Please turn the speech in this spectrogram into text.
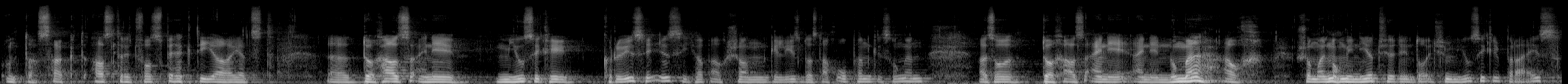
Und das sagt Astrid Vosberg, die ja jetzt äh, durchaus eine Musical-Größe ist. Ich habe auch schon gelesen, du hast auch Opern gesungen. Also durchaus eine, eine Nummer, auch schon mal nominiert für den Deutschen Musicalpreis.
